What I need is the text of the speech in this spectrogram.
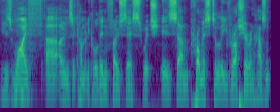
his wife uh, owns a company called Infosys, which is um, promised to leave Russia and hasn't.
